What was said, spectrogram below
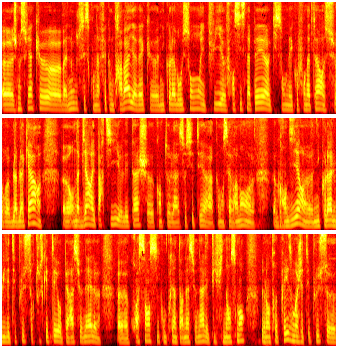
Euh, je me souviens que bah, nous c'est ce qu'on a fait comme travail avec Nicolas Brusson et puis Francis Nappé qui sont mes cofondateurs sur Blablacar. on a bien réparti les tâches quand la société a commencé à vraiment grandir. Nicolas lui il était plus sur tout ce qui était opérationnel, croissance y compris internationale et puis financement de l'entreprise. Moi j'étais plus euh,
